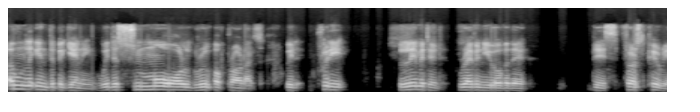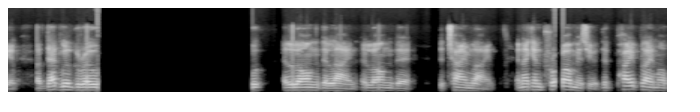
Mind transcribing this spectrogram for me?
only in the beginning with a small group of products with pretty limited revenue over the this first period. But that will grow along the line, along the, the timeline. I can promise you, the pipeline of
